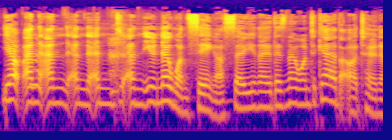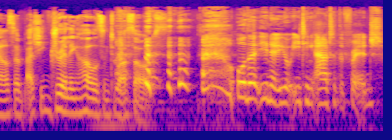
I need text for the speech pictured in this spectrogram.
Yep, and, and, and, and, and you know, no one's seeing us, so you know, there's no one to care that our toenails are actually drilling holes into our socks. or that, you know, you're eating out of the fridge.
